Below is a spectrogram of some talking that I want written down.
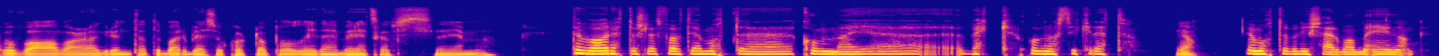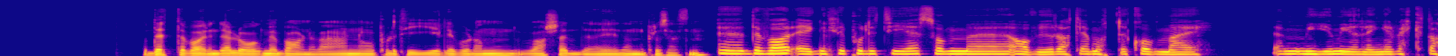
Og hva var da grunnen til at det bare ble så kort opphold i det beredskapshjemmet? Det var rett og slett for at jeg måtte komme meg eh, vekk på grunn av sikkerhet. Ja. Jeg måtte bli skjerma med en gang. Og dette var en dialog med barnevern og politi, eller hvordan, hva skjedde i denne prosessen? Eh, Det var egentlig politiet som eh, avgjorde at jeg måtte komme meg mye, mye lenger vekk, da.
